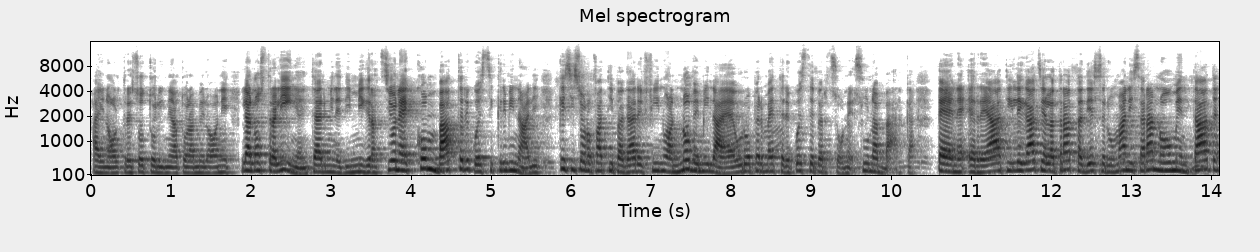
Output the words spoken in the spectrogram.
ha inoltre sottolineato la Meloni. La nostra linea in termini di immigrazione è combattere questi criminali che si sono fatti pagare fino a 9.000 euro per mettere queste persone su una barca. Pene e reati legati alla tratta di esseri umani saranno aumentate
